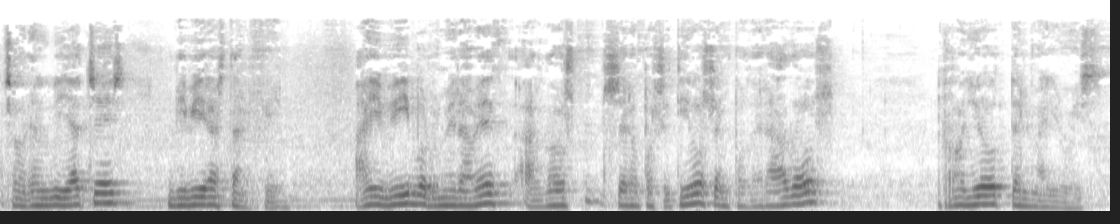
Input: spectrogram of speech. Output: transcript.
sobre el VIH es Vivir hasta el fin. Ahí vi por primera vez a dos seropositivos empoderados, rollo Telma y Luis.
